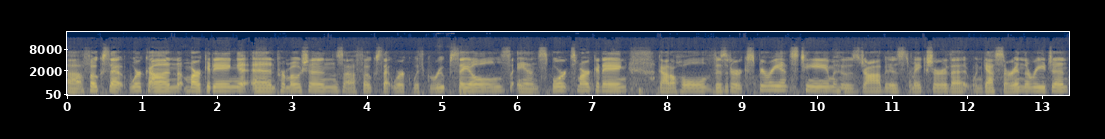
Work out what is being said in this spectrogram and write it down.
uh, folks that work on marketing and promotions, uh, folks that work with group sales and sports marketing. Got a whole visitor experience team whose job is to make sure that when guests are in the region,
